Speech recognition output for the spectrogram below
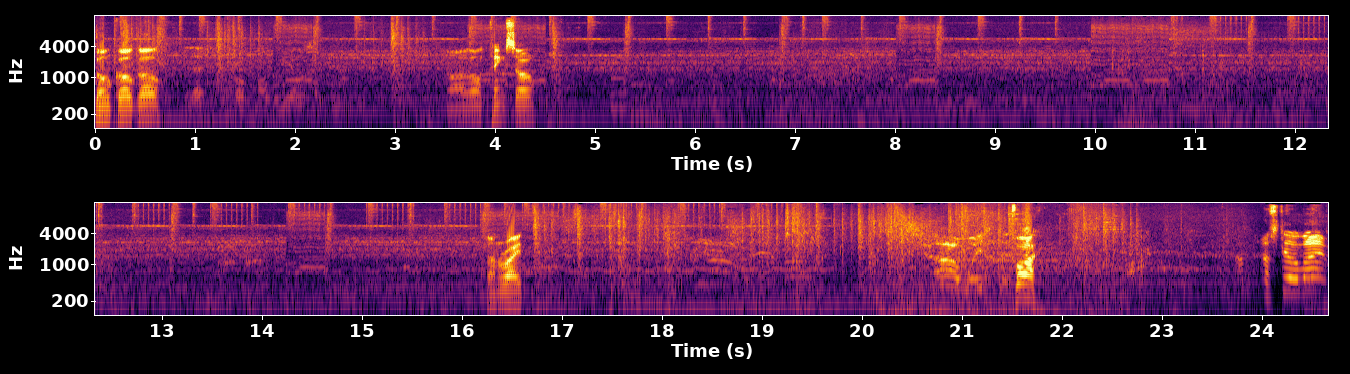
Go, go, go. Did that just broke my wheel or something? No, I don't think so. Done right. Ah, wasted. Fuck! I'm, I'm still alive.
